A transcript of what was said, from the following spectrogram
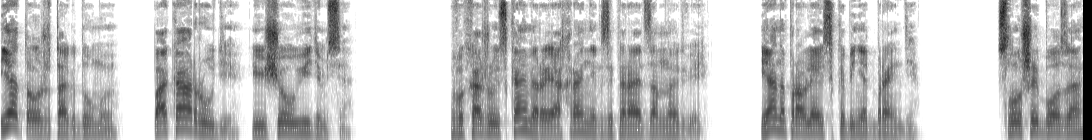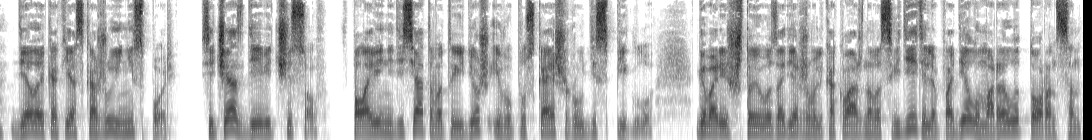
«Я тоже так думаю. Пока, Руди, еще увидимся». Выхожу из камеры, и охранник запирает за мной дверь. Я направляюсь в кабинет Бренди. «Слушай, Боза, делай, как я скажу, и не спорь. Сейчас 9 часов. В половине десятого ты идешь и выпускаешь Руди Спиглу. Говоришь, что его задерживали как важного свидетеля по делу Мореллы Торренсон,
